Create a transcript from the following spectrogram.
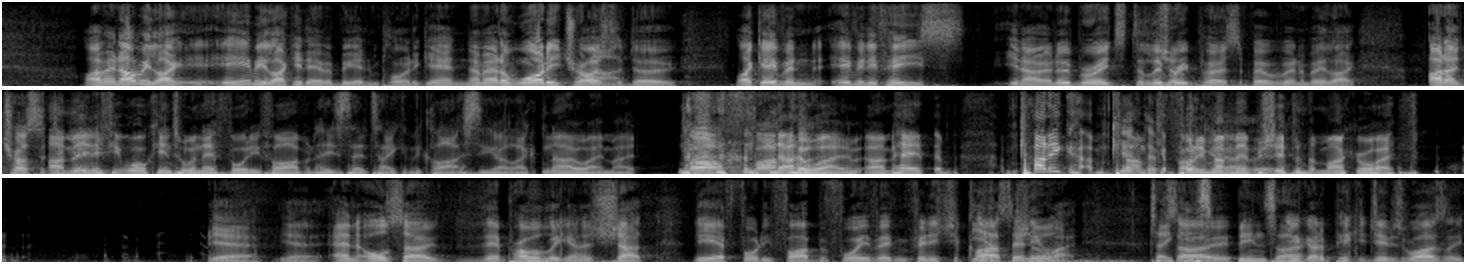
I mean, I'll be like, he'd be lucky to ever be employed again, no matter what he tries No. to do. Like even even if he's you know an Uber Eats delivery Sure. person, people are going to be like, I don't trust it. To I mean, if you walk into an F45 and he's there taking the class, you go like, no way, mate. Oh, fuck. no way. I'm, head, I'm cutting, I'm, Get I'm the fuck putting my out of membership in the microwave. Yeah, yeah. And also, they're probably going to shut the F 45 before you've even finished your class Yeah, sure. anyway. Take so spins like- You've got to pick your jibs wisely.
